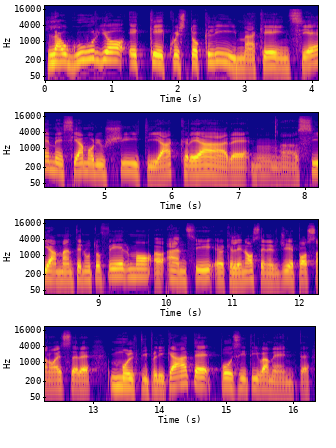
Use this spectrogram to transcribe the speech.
L'augurio è che questo clima che insieme siamo riusciti a creare mh, mm, sia mantenuto fermo, uh, anzi uh, che le nostre energie possano essere moltiplicate positivamente.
